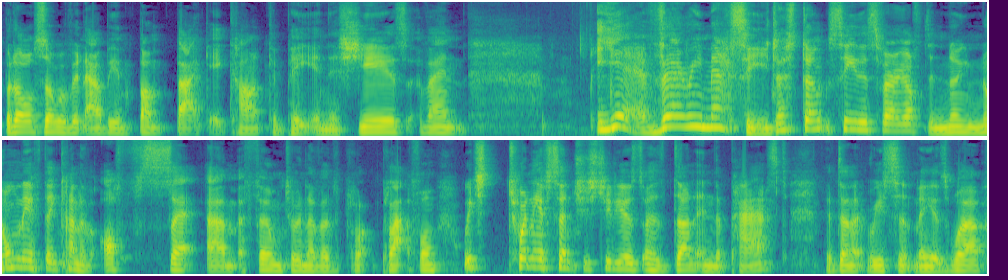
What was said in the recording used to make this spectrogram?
But also with it now being bumped back, it can't compete in this year's event. Yeah, very messy. You just don't see this very often. No, normally, if they kind of offset um, a film to another pl- platform, which 20th Century Studios has done in the past, they've done it recently as well.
